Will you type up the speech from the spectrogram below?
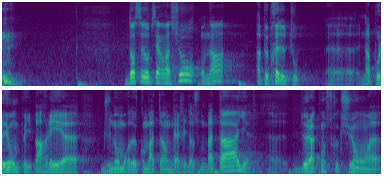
Dans ces observations, on a à peu près de tout. Euh, Napoléon peut y parler euh, du nombre de combattants engagés dans une bataille, euh, de la construction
